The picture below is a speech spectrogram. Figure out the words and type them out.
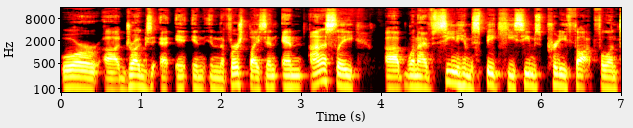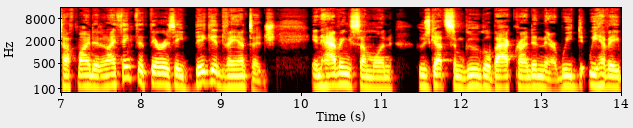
or uh, drugs in, in, in, the first place. And, and honestly, uh, when I've seen him speak, he seems pretty thoughtful and tough minded. And I think that there is a big advantage in having someone who's got some Google background in there. We, we have a,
